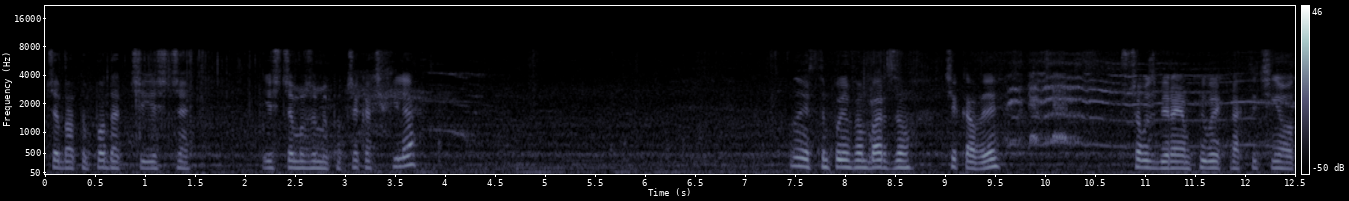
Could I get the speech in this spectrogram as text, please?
trzeba to podać, czy jeszcze, jeszcze możemy poczekać chwilę. No jestem powiem Wam bardzo ciekawy. Pszczoły zbierają pyłek praktycznie od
